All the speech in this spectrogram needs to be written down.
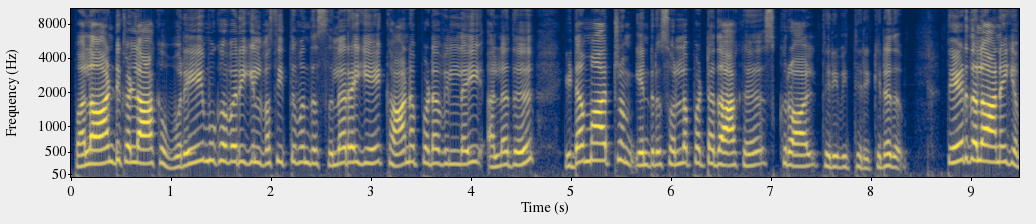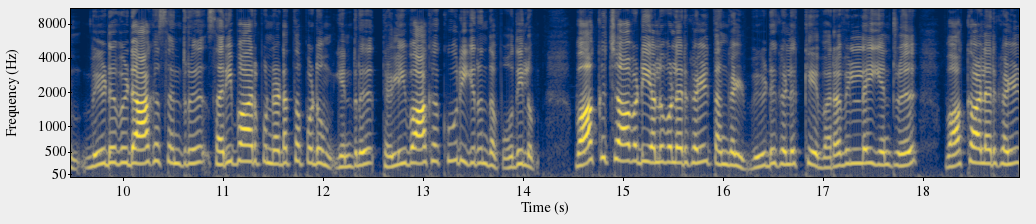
பல ஆண்டுகளாக ஒரே முகவரியில் வசித்து வந்த சிலரையே காணப்படவில்லை அல்லது இடமாற்றம் என்று சொல்லப்பட்டதாக ஸ்க்ரால் தெரிவித்திருக்கிறது. தேர்தல் ஆணையம் வீடு வீடாக சென்று சரிபார்ப்பு நடத்தப்படும் என்று தெளிவாக கூறியிருந்த போதிலும் வாக்குச்சாவடி அலுவலர்கள் தங்கள் வீடுகளுக்கே வரவில்லை என்று வாக்காளர்கள்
